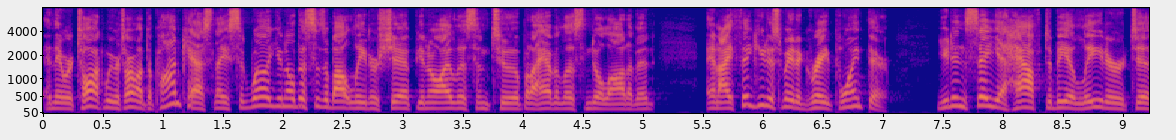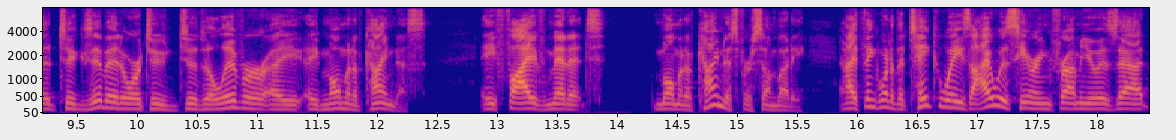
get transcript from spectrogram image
And they were talking, we were talking about the podcast, and they said, well, you know, this is about leadership. You know, I listened to it, but I haven't listened to a lot of it. And I think you just made a great point there. You didn't say you have to be a leader to, to exhibit or to, to deliver a, a moment of kindness, a five minute moment of kindness for somebody. And I think one of the takeaways I was hearing from you is that,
